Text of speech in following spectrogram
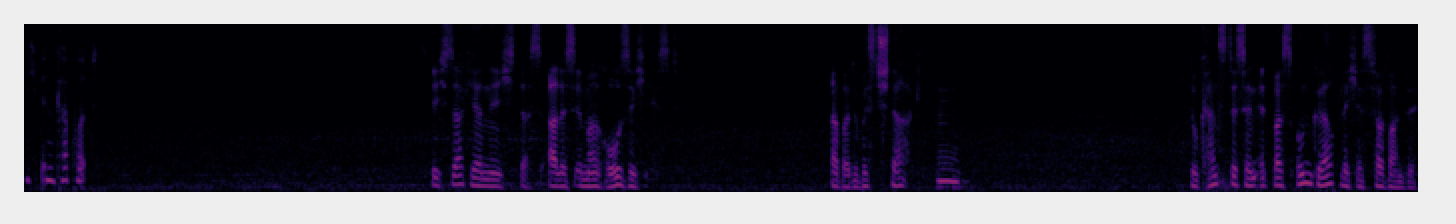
Ich bin kaputt. Ich sag ja nicht, dass alles immer rosig ist. Aber du bist stark. Hm. Du kannst es in etwas Unglaubliches verwandeln.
